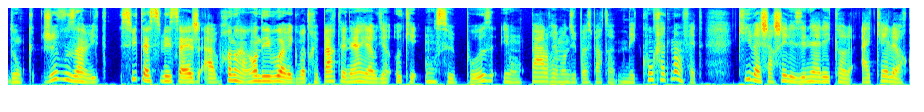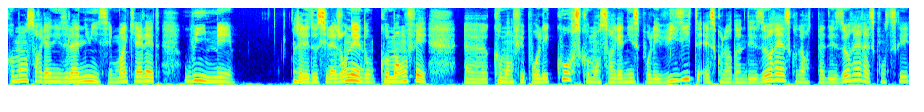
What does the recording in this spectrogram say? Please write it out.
Donc je vous invite, suite à ce message, à prendre un rendez-vous avec votre partenaire et à vous dire, ok, on se pose et on parle vraiment du postpartum. Mais concrètement, en fait, qui va chercher les aînés à l'école? À quelle heure? Comment on s'organise la nuit? C'est moi qui allais. Oui, mais J'allais aussi la journée, donc comment on fait? Euh, Comment on fait pour les courses? Comment on s'organise pour les visites? Est-ce qu'on leur donne des horaires? Est-ce qu'on leur donne pas des horaires? Est-ce qu'on sait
